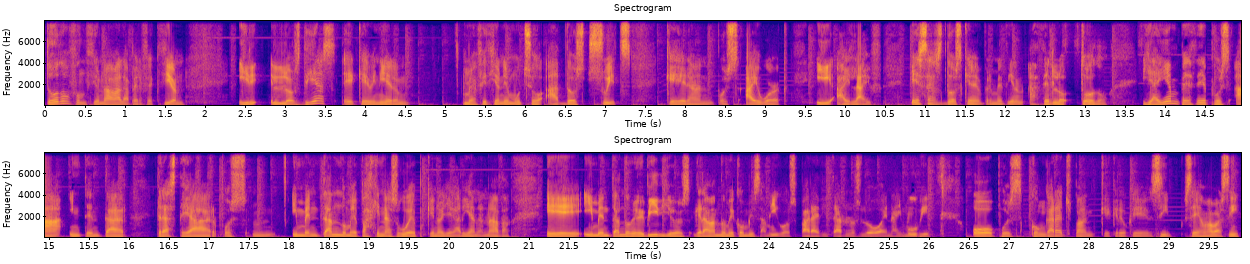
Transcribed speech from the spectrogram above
todo funcionaba a la perfección. Y los días eh, que vinieron, me aficioné mucho a dos suites que eran pues iWork y iLife. Esas dos que me permitieron hacerlo todo. Y ahí empecé pues a intentar trastear, pues mm, inventándome páginas web que no llegarían a nada, eh, inventándome vídeos, grabándome con mis amigos para editarlos luego en iMovie, o pues con GarageBand, que creo que sí, se llamaba así,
